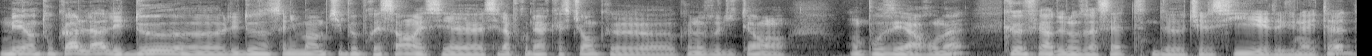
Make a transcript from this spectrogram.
Mais en tout cas, là, les deux, euh, les deux enseignements un petit peu pressants, et c'est euh, la première question que, que nos auditeurs ont, ont posé à Romain. Que faire de nos assets de Chelsea et de United?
